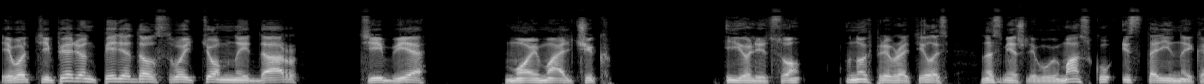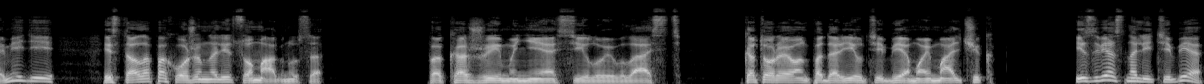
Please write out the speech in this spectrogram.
и вот теперь он передал свой темный дар тебе, мой мальчик!» Ее лицо вновь превратилось в насмешливую маску из старинной комедии и стало похожим на лицо Магнуса. «Покажи мне силу и власть, которые он подарил тебе, мой мальчик. Известно ли тебе,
